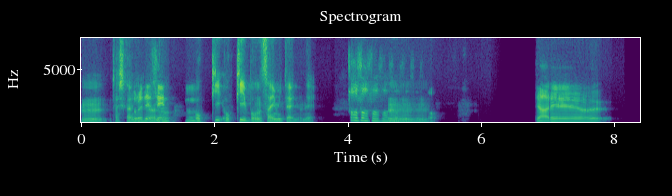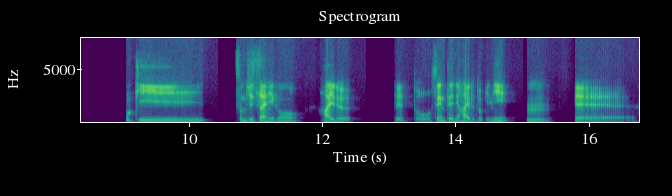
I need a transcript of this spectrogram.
うん。確かに。それでせんうん大きい、大きい盆栽みたいなね。そうそうそうそうそうそうそう。うんで、あれ、大きい、その実際にその入る、えっと、選定に入るときに、うん。えー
